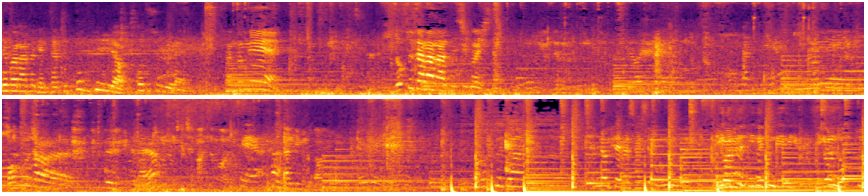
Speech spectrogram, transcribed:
일반화도 괜찮고 꽃필려, 꽃술래. 감독님, 녹두잔 하나 드시고 가시죠. 먹두가 되나요? 녹두잔 신령 때문에 사실 먹는 거예요. 이거는 이거 좀 이건 녹두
